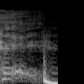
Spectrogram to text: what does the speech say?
Hey.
